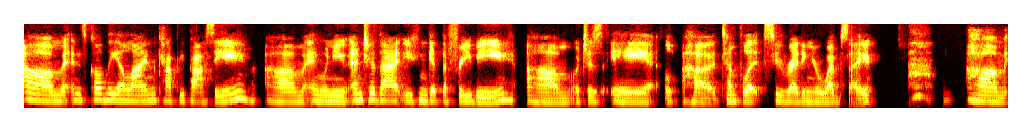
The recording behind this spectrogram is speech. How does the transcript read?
um, and it's called the Align Copy Posse. Um, and when you enter that, you can get the freebie, um, which is a, a, template to writing your website. Ah. Um,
